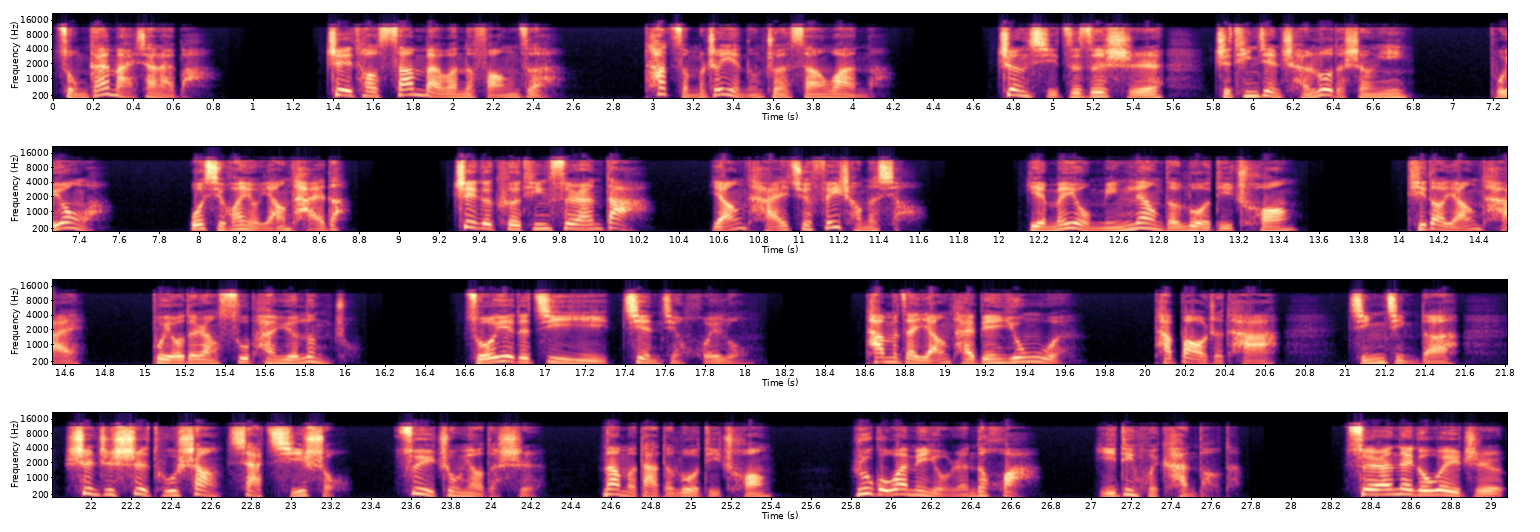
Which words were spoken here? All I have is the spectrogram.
总该买下来吧？这套三百万的房子，他怎么着也能赚三万呢？”正喜滋滋时，只听见陈洛的声音。不用了，我喜欢有阳台的。这个客厅虽然大，阳台却非常的小，也没有明亮的落地窗。提到阳台，不由得让苏盼月愣住。昨夜的记忆渐渐回笼，他们在阳台边拥吻，他抱着她，紧紧的，甚至试图上下其手。最重要的是，那么大的落地窗，如果外面有人的话，一定会看到的。虽然那个位置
